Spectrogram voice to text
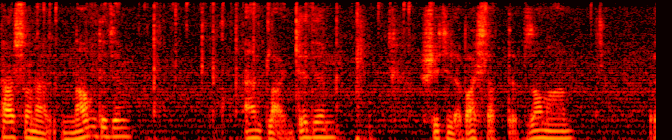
personel num dedim. Endline dedim. Şekilde başlattığım zaman e,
